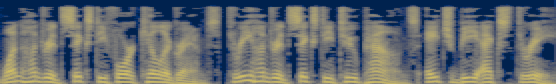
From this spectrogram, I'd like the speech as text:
164 kilograms, 362 pounds, HBX3.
